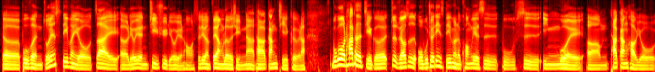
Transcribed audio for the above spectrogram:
的部分，昨天 Steven 有在呃留言继续留言哈，Steven 非常热心，那他刚解隔啦，不过他的解隔最主要是我不确定 Steven 的框列是不是因为嗯他刚好有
